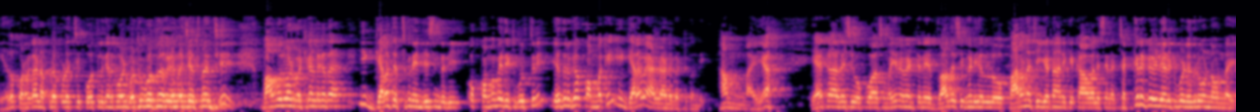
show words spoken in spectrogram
ఏదో కుర్రగాడు అప్పుడప్పుడు వచ్చి కోతులు కనుక వాడు పట్టుకుపోతున్నారు కదా చేతి నుంచి. మామూలు వాడు పట్టుకెళ్ళడు కదా. ఈ గెల తెచ్చుకుని ఏం చేసింది అది? ఒక కొమ్మ మీద ఇటు కూర్చుని ఎదురుగా కొమ్మకి ఈ గెల వేళ్ళాడ కట్టుకుంది. అమ్మయ్య! ఏకాదశి ఉపవాసం అయిన వెంటనే ద్వాదశి ఘడియల్లో పారణ చెయ్యటానికి కావలసిన చక్కెర గేళ్ళు అరటిపళ్ళు ఎదురుగుండా ఉన్నాయి.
